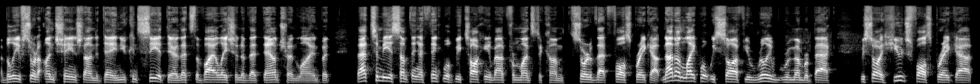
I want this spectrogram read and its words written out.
I believe, sort of unchanged on the day. And you can see it there. That's the violation of that downtrend line. But that to me is something I think we'll be talking about for months to come, sort of that false breakout. Not unlike what we saw, if you really remember back, we saw a huge false breakout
